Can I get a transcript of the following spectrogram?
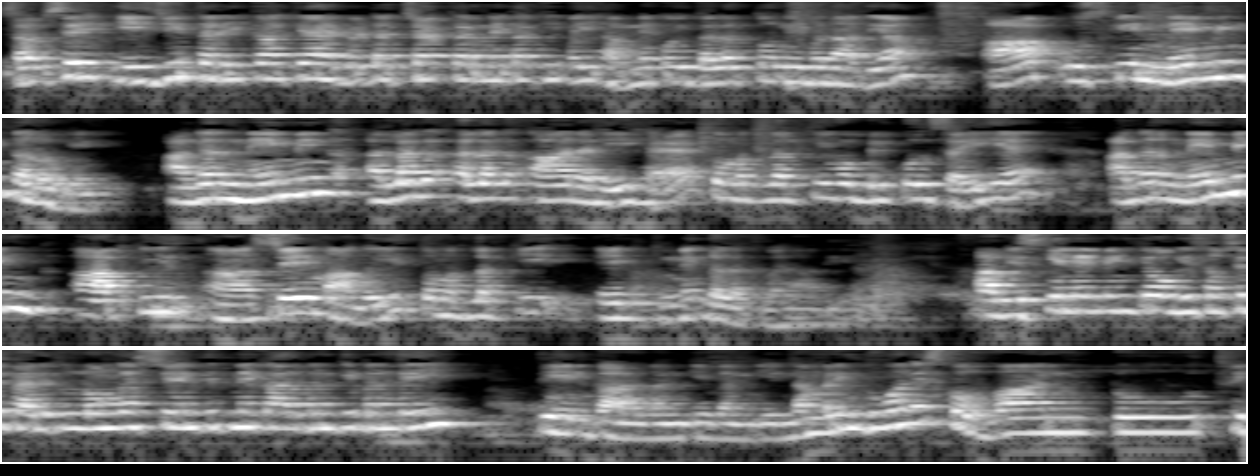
सबसे इजी तरीका क्या है बेटा? चेक करने का कि भाई हमने कोई गलत तो नहीं बना दिया। आप उसकी नेमिंग करोगे। अगर नेमिंग अलग अलग आ रही है तो मतलब कि वो बिल्कुल सही है। अगर नेमिंग आपकी सेम आ गई तो मतलब कि एक तुमने गलत बना दिया। अब इसकी नेमिंग क्या होगी? सबसे पहले तो लॉन्गेस्ट चेन कितने कार्बन की बन गई? तीन कार्बन की बन गई। नंबरिंग दूँगा ना इसको? वन टू थ्री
